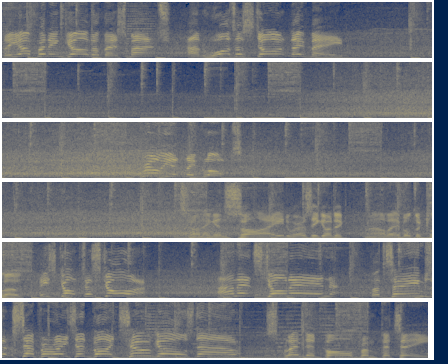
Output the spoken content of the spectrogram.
the opening goal of this match, and what a start they've made. Brilliantly blocked. Turning inside, where's he going to... Well, able to close. He's got to score! And it's gone in! The team's separated by two goals now. Splendid ball from Petit.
